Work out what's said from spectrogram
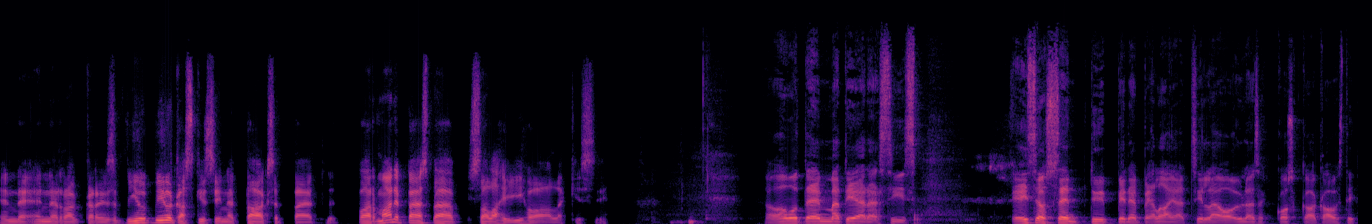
ennen, ennen rankkariin. Se vil, vilkaski sinne taaksepäin. Varmaan ne pääsi vähän Salahin ihoa allekin siinä. joo, mutta en mä tiedä, siis ei se ole sen tyyppinen pelaaja, että sillä on yleensä koskaan kauheasti.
